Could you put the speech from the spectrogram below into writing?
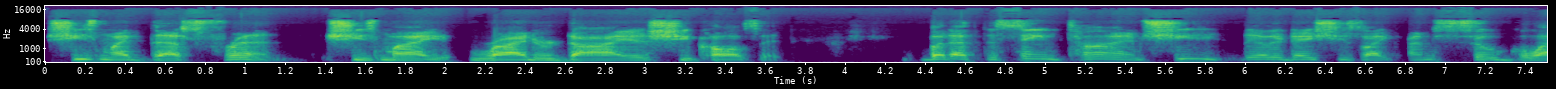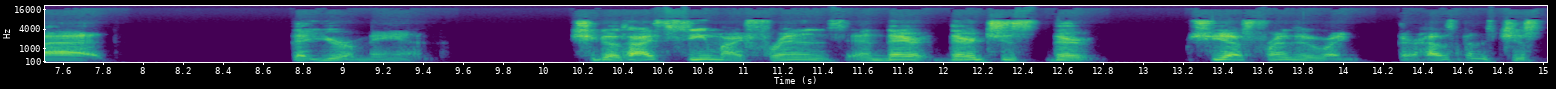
she's my best friend. She's my ride or die, as she calls it. But at the same time, she the other day she's like, I'm so glad that you're a man she goes, I see my friends and they're they're just they're she has friends that are like their husbands just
